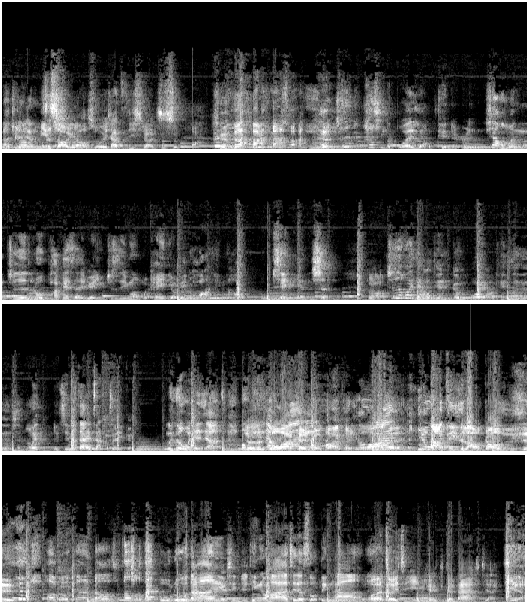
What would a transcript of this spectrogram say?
然后就人家面至少也要说一下自己喜欢吃什么吧。就是他是一个不会聊天的人，像我们就是录 podcast 的原因，就是因为我们可以有一个话题，然后无限延伸。对啊，就是会聊天跟不会聊天，这真的是我们有机会再来讲这个。我先讲，就是又挖坑又挖坑又挖坑，又挖自己是老高是不是？好多坑，到到时候再补录，大家有兴趣听的话，要记得锁定啊。我来做一集影片跟大家讲解啊。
